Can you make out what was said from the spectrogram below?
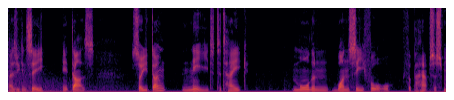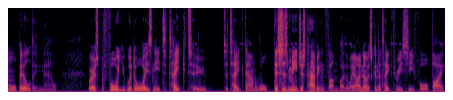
as you can see, it does. So you don't need to take more than one C4 for perhaps a small building now, whereas before you would always need to take two to take down a wall. This is me just having fun, by the way. I know it's going to take 3 C4 by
